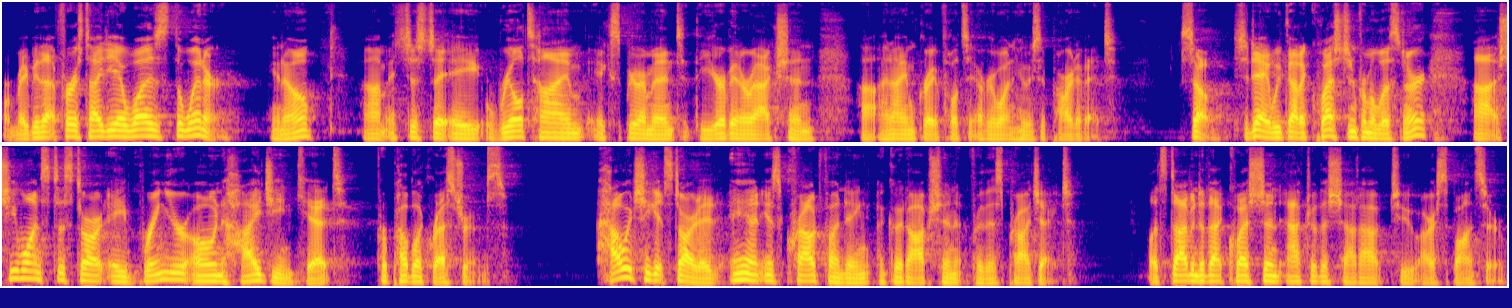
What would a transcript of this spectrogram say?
Or maybe that first idea was the winner, you know? Um, it's just a, a real time experiment, the year of interaction, uh, and I'm grateful to everyone who is a part of it. So, today we've got a question from a listener. Uh, she wants to start a bring your own hygiene kit for public restrooms. How would she get started, and is crowdfunding a good option for this project? Let's dive into that question after the shout out to our sponsor.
